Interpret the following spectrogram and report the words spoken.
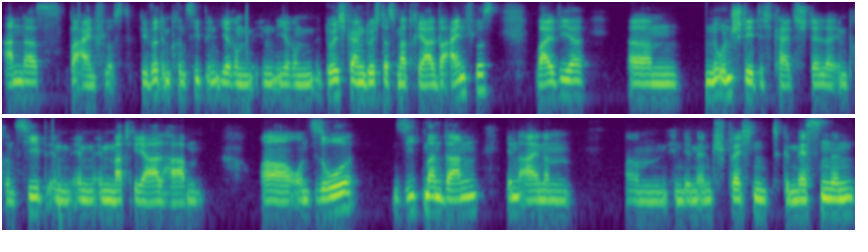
anders beeinflusst. Die wird im Prinzip in ihrem, in ihrem Durchgang durch das Material beeinflusst, weil wir ähm, eine Unstetigkeitsstelle im Prinzip im, im, im Material haben. Äh, und so sieht man dann in einem, ähm, in dem entsprechend gemessenen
